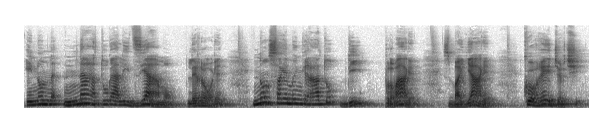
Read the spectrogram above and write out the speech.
e non naturalizziamo l'errore, non saremo in grado di provare, sbagliare, correggerci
